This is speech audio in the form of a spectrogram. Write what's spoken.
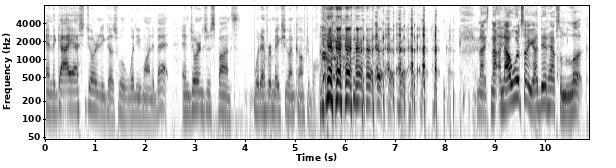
And the guy asks Jordan, he goes, "Well, what do you want to bet?" And Jordan's response, "Whatever makes you uncomfortable." Nice. Now, now I will tell you, I did have some luck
